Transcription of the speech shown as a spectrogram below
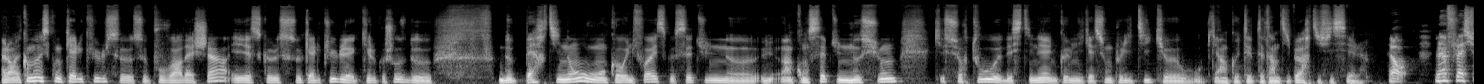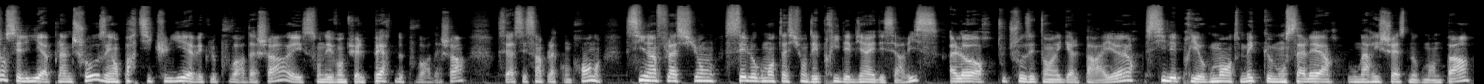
Alors comment est-ce qu'on calcule ce, ce pouvoir d'achat, et est-ce que ce calcul est quelque chose de, de pertinent, ou encore une fois, est-ce que c'est une, un concept, une notion qui est surtout destinée à une communication politique euh, ou qui a un côté peut-être un petit peu artificiel. Alors, l'inflation, c'est lié à plein de choses, et en particulier avec le pouvoir d'achat et son éventuelle perte de pouvoir d'achat. C'est assez simple à comprendre. Si l'inflation, c'est l'augmentation des prix des biens et des services, alors, toute chose étant égale par ailleurs, si les prix augmentent mais que mon salaire ou ma richesse n'augmente pas,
